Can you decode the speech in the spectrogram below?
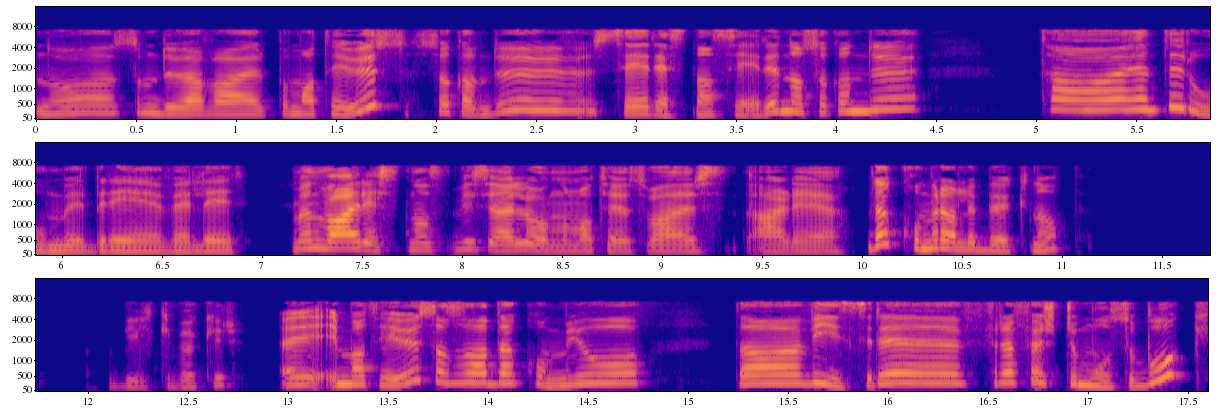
nå som du var på Matteus, så kan du se resten av serien, og så kan du ta, hente romerbrev, eller Men hva er resten av Hvis jeg låner Matteus, hva er, er det Da kommer alle bøkene opp. Hvilke bøker? Eh, I Matteus, altså, da kommer jo Da viser det fra første Mosebok,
